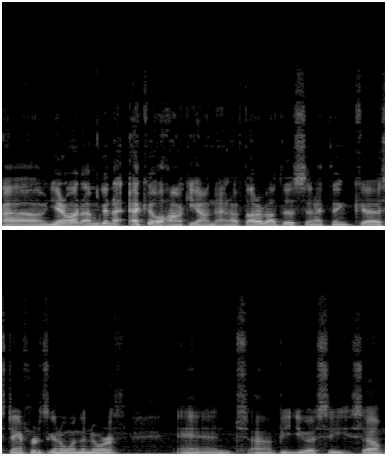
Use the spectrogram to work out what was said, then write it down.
Uh, you know what? I'm going to echo Honky on that. I've thought about this, and I think uh, Stanford's going to win the North and uh, beat USC. So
